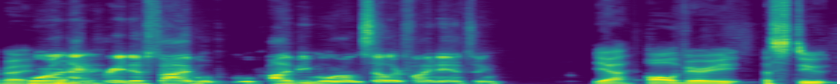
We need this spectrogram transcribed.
right. more on that creative side will will probably be more on seller financing. Yeah, all very astute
